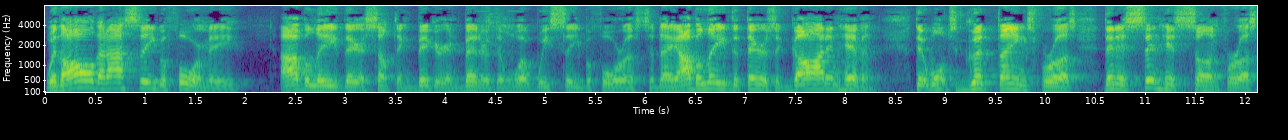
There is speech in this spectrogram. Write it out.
with all that I see before me, I believe there is something bigger and better than what we see before us today. I believe that there is a God in heaven that wants good things for us, that has sent His Son for us.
